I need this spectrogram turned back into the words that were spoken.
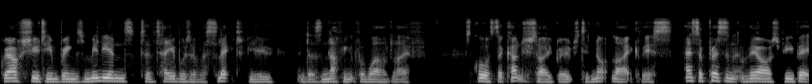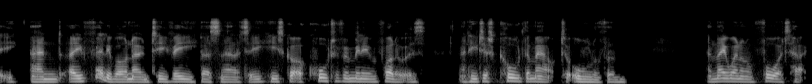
Grouse shooting brings millions to the tables of a select few and does nothing for wildlife. Of course, the countryside groups did not like this. As the president of the RSPB and a fairly well known TV personality, he's got a quarter of a million followers, and he just called them out to all of them. And they went on full attack.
